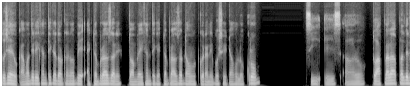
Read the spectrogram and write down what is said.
তো যাই হোক আমাদের এখান থেকে দরকার হবে একটা ব্রাউজারে। তো আমরা এখান থেকে একটা ব্রাউজার ডাউনলোড করে নিব সেটা হলো Chrome। CHRO তো আপনারা আপনাদের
